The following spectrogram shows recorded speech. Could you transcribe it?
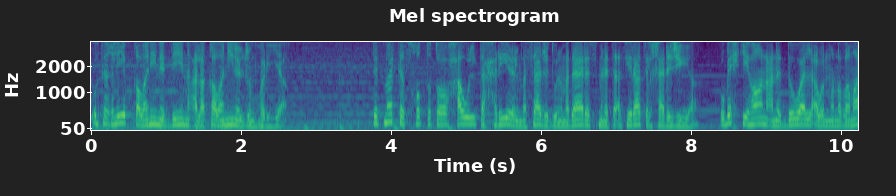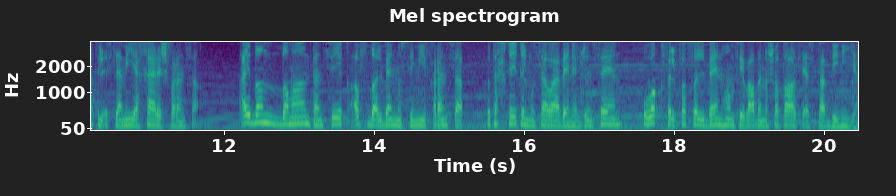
وتغليب قوانين الدين على قوانين الجمهورية. تتمركز خطته حول تحرير المساجد والمدارس من التأثيرات الخارجية وبيحكي هون عن الدول أو المنظمات الإسلامية خارج فرنسا. أيضا ضمان تنسيق أفضل بين مسلمي فرنسا وتحقيق المساواة بين الجنسين ووقف الفصل بينهم في بعض النشاطات لأسباب دينية.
